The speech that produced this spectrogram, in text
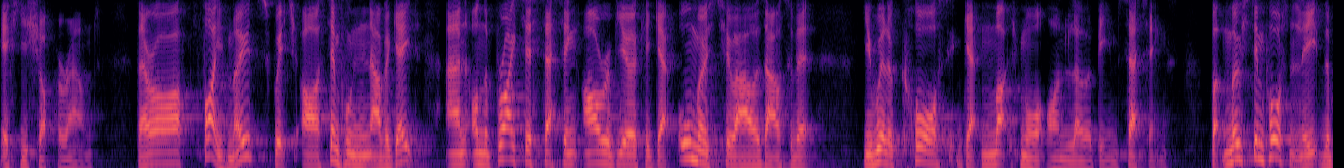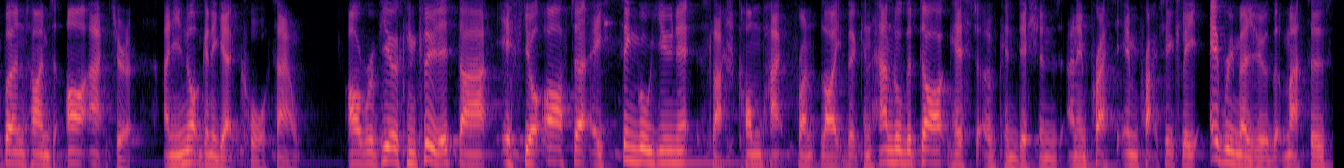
if you shop around. There are five modes, which are simple to navigate, and on the brightest setting, our reviewer could get almost two hours out of it. You will, of course, get much more on lower beam settings. But most importantly, the burn times are accurate, and you're not going to get caught out. Our reviewer concluded that if you're after a single unit slash compact front light that can handle the darkest of conditions and impress in practically every measure that matters,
